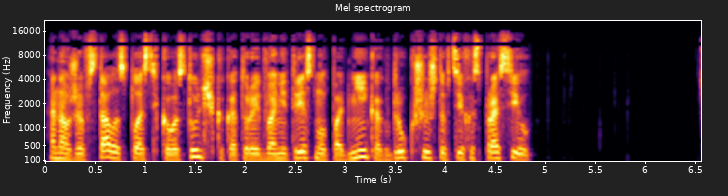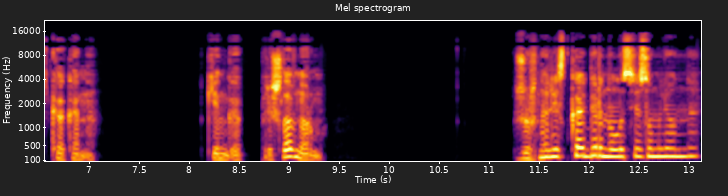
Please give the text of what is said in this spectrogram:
Она уже встала с пластикового стульчика, который едва не треснул под ней, как вдруг Кшиштоф тихо спросил. «Как она? Кинга пришла в норму?» Журналистка обернулась изумленная.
